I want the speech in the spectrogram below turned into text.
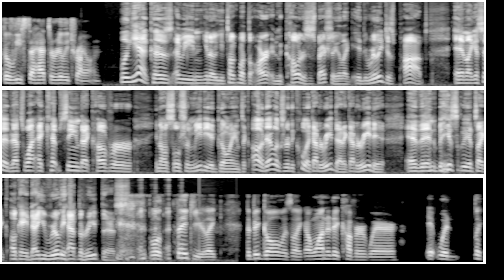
the least I had to really try on. Well, yeah, because I mean, you know, you talk about the art and the colors, especially like it really just popped. And like I said, that's why I kept seeing that cover, you know, on social media, going, it's like, oh, that looks really cool. I got to read that. I got to read it. And then basically, it's like, okay, now you really have to read this. well, thank you. Like the big goal was like I wanted a cover where it would like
